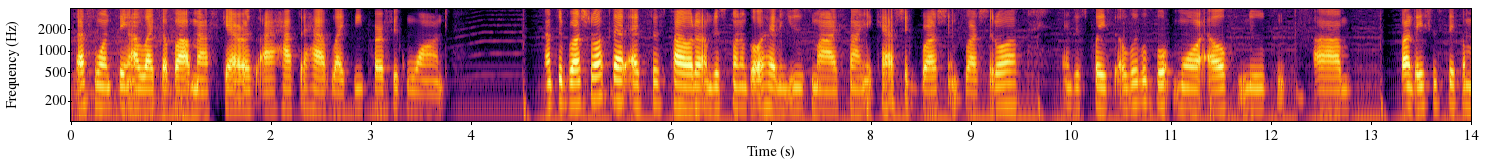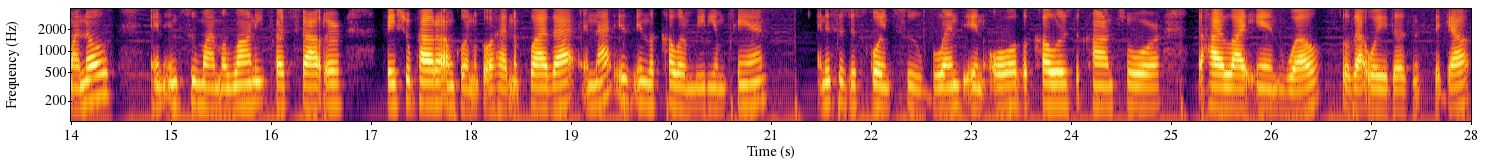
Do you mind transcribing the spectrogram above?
that's one thing I like about mascaras. I have to have like the perfect wand. Now to brush off that excess powder, I'm just going to go ahead and use my Sonia Kashuk brush and brush it off and just place a little bit more e.l.f. nude um, foundation stick on my nose and into my Milani pressed powder facial powder. I'm going to go ahead and apply that. And that is in the color medium tan. And this is just going to blend in all the colors the contour the highlight in well so that way it doesn't stick out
